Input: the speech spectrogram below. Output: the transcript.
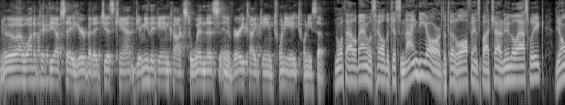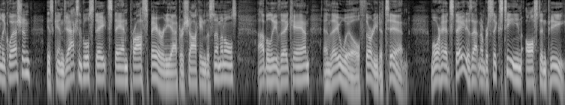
Oh, I want to pick the upset here, but I just can't. Give me the Gamecocks to win this in a very tight game, 28 27. North Alabama was held to just 90 yards of total offense by Chattanooga last week. The only question is can Jacksonville State stand prosperity after shocking the Seminoles? I believe they can, and they will, 30 to 10. Morehead State is at number 16, Austin Peay.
